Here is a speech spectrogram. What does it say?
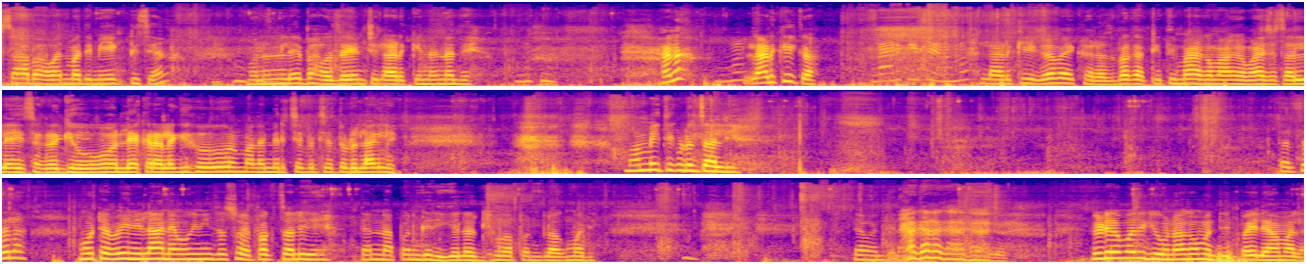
सहा भावांमध्ये मी एकटीच आहे म्हणून लय भावजाईंची लाडकी ननद आहे. हा ना? लाडकी का? लाडकी ग बाई खरंच. बघा किती माग माग माझ्या चाललंय सगळं घेऊन लेकराला घेऊन मला मिरच्या बिरच्या तोडू लागले. मम्मी तिकडून चालली. तर चला मोठ्या वहिनी लहान्या वहिनीचा स्वयंपाक चालू आहे. त्यांना पण घरी गेल्यावर घेऊ आपण ब्लॉगमध्ये. त्या म्हणते हा गा गा गा व्हिडिओमध्ये घेऊ नका म्हणतील पहिले आम्हाला.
